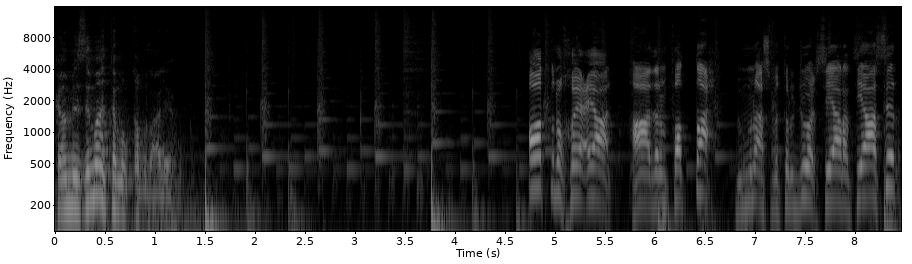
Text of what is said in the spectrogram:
كان من زمان تم القبض عليهم. اطرخوا يا عيال. هذا المفطح بمناسبة رجوع سيارة ياسر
